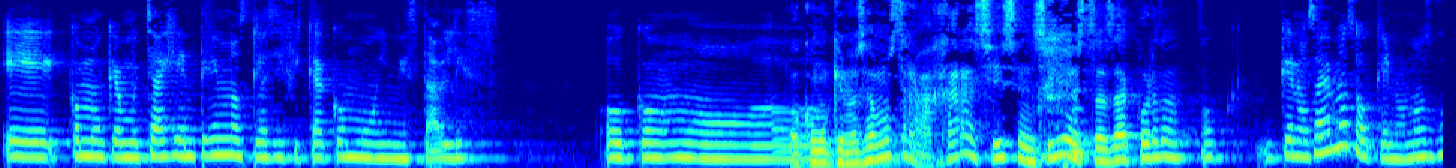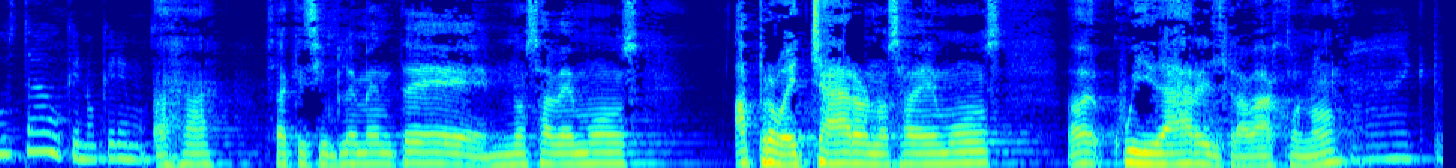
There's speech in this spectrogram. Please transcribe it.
eh, como que mucha gente nos clasifica como inestables o como... O como que no sabemos trabajar, así es sencillo, ¿estás de acuerdo? O que no sabemos o que no nos gusta o que no queremos. Ajá. O sea, que simplemente no sabemos aprovechar o no sabemos ah, cuidar el trabajo, ¿no? Exacto.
